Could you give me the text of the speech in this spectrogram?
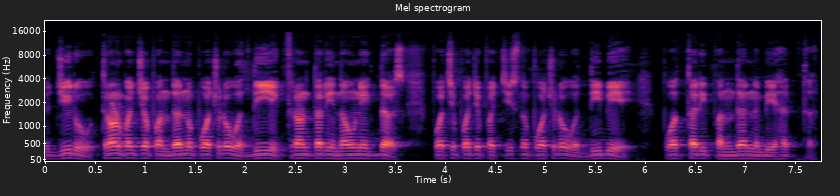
તો જીરો, ત્રણ પંચો પંદરનો પોચડો વધી એક, ત્રણ તરી નવ ને એક દસ પોચે પોચે પચીસનો પોચડો વધી બે પોચ તરી પંદર ને બે સત્તર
